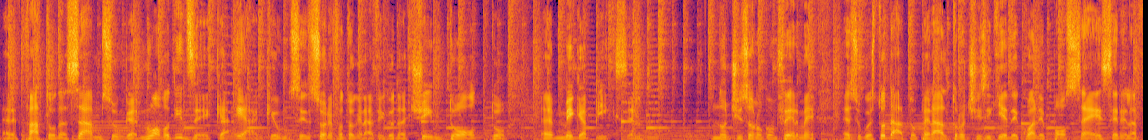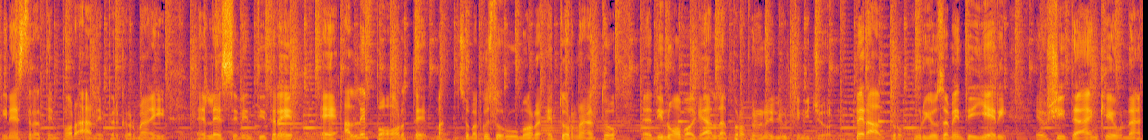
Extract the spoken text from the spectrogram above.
eh, fatto da Samsung, nuovo di zecca e anche un sensore fotografico da 108 eh, megapixel. Non ci sono conferme eh, su questo dato, peraltro ci si chiede quale possa essere la finestra temporale, perché ormai eh, l'S23 è alle porte, ma insomma questo rumor è tornato eh, di nuovo a galla proprio negli ultimi giorni. Peraltro, curiosamente, ieri è uscita anche una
